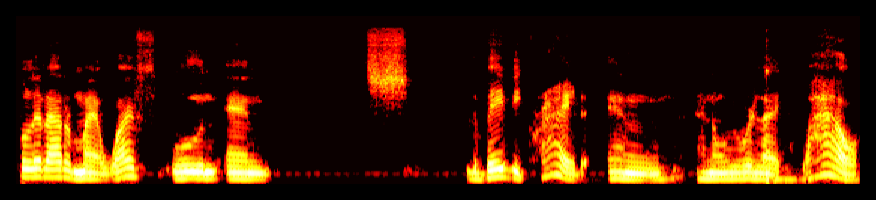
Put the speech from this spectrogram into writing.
pull it out of my wife's wound and she, the baby cried and and we were like wow.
